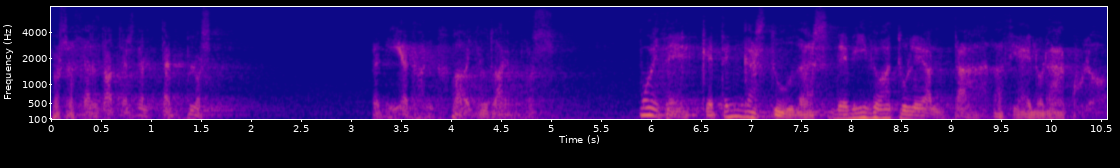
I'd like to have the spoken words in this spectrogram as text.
Los sacerdotes del templo se niegan a ayudarnos. Puede que tengas dudas debido a tu lealtad hacia el oráculo,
